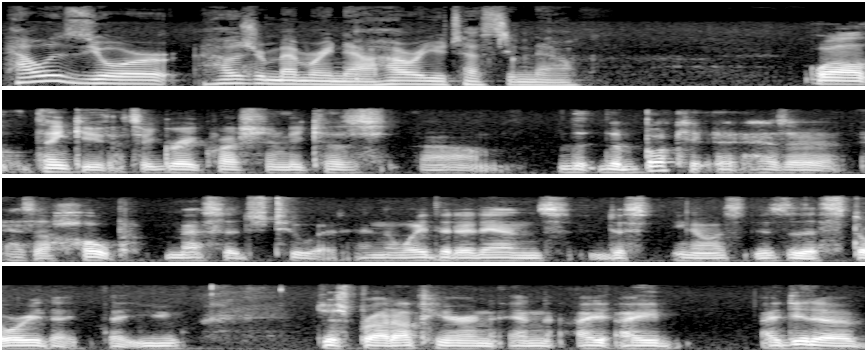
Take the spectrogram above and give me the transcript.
How is your how's your memory now? How are you testing now? Well, thank you. That's a great question because um, the the book has a has a hope message to it, and the way that it ends, just you know, is, is the story that, that you just brought up here, and and I I, I did a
